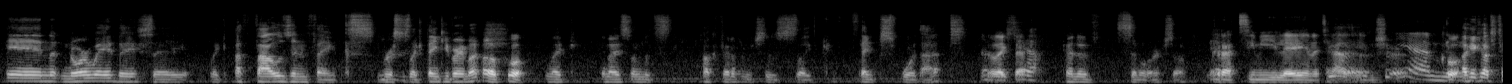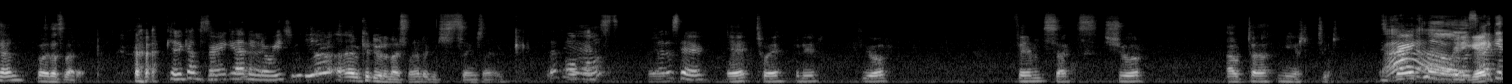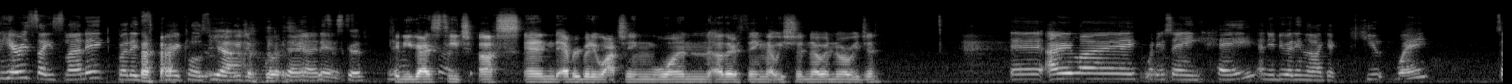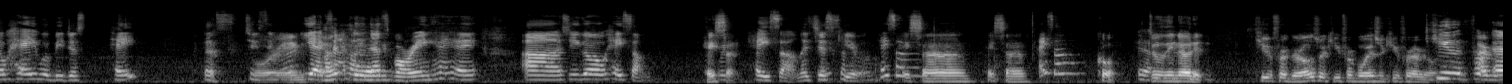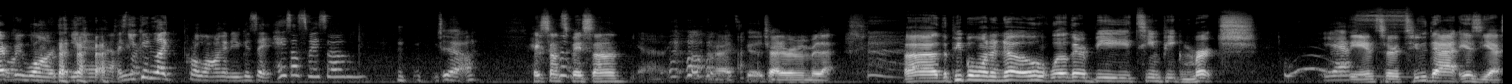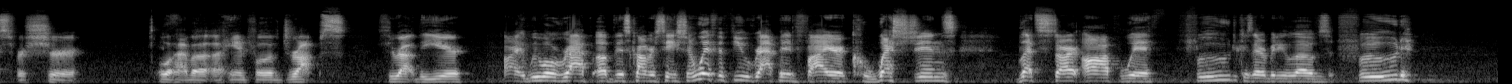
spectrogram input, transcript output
in Norway they say like a thousand thanks versus like thank you very much. Oh, cool. Like in Iceland it's takk fyrir, which is like thanks for that. I like that. Yeah. Kind of similar. So Grazie mille in Italian. yeah, Italian. sure. yeah Cool. I can catch ten, but that's about it. Can you come to Very Japan good. in Norwegian? Yeah, I can do it in Icelandic. It's the same thing. Let me almost Let us hear. E, tve, fyra, fjör, fem, sex, sju, åtta, nio, tio. It's very close. Pretty good. I can hear it's Icelandic, but it's very close to Yeah. Norwegian. Okay. Yeah, it this is. is good. Can you guys teach us and everybody watching one other thing that we should know in Norwegian? Uh, I like when you're saying hey and you do it in like a cute way. So hey would be just hey. That's too Boring. similar. Yeah, exactly. hi. That's boring. Hey hey. Uh, so you go hey son. Hey son. Hey son. It's just Hey, cute. Hey son. Hey son. Hey son. Hey son. Cool. Yeah. Duly noted. Cute for girls or cute for boys or cute for everyone? Cute for Everyone. everyone. Yeah. and you can like prolong it. And you can say hey son space son. Yeah. Hey son, space son. Yeah. That's good. Try to remember that. Uh, the people want to know: Will there be Team Peak merch? Yeah. The answer to that is yes, for sure. We'll have a, a handful of drops throughout the year. All right, we will wrap up this conversation with a few rapid fire questions. Let's start off with food because everybody loves food.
